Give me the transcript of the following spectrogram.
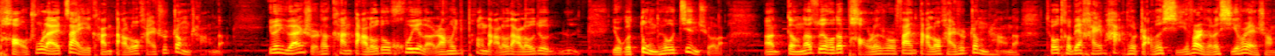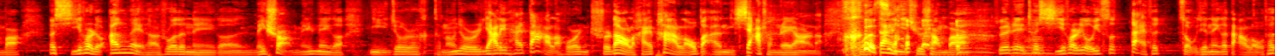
跑出来再一看，大楼还是正常的。因为原始他看大楼都灰了，然后一碰大楼，大楼就有个洞，他又进去了。啊，等到最后他跑出来的时候，发现大楼还是正常的，他又特别害怕，他就找他媳妇儿去了。媳妇儿也上班，他媳妇儿就安慰他说的那个没事儿，没那个你就是可能就是压力太大了，或者你迟到了，害怕老板你吓成这样的，我带你去上班。所以这他媳妇儿又一次带他走进那个大楼，他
